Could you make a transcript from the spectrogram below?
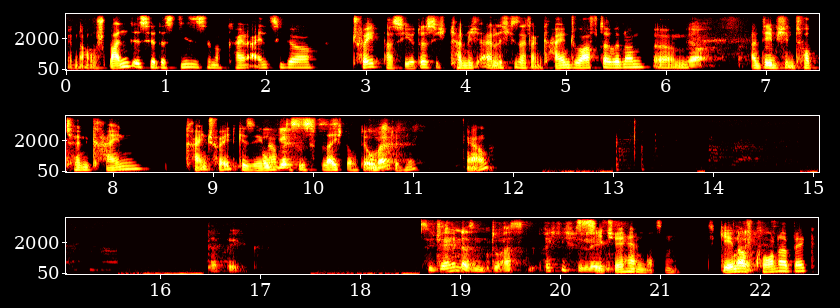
Genau. Spannend ist ja, dass dieses Jahr noch kein einziger Trade passiert ist. Ich kann mich ehrlich gesagt an keinen Draft erinnern, ähm, ja. an dem ich in Top 10 kein, kein Trade gesehen oh, habe. Das ist vielleicht auch der Moment. Umstand. Ja. Der Pick. CJ Henderson, du hast richtig gelegt. CJ Henderson. Sie gehen auf Cornerback.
